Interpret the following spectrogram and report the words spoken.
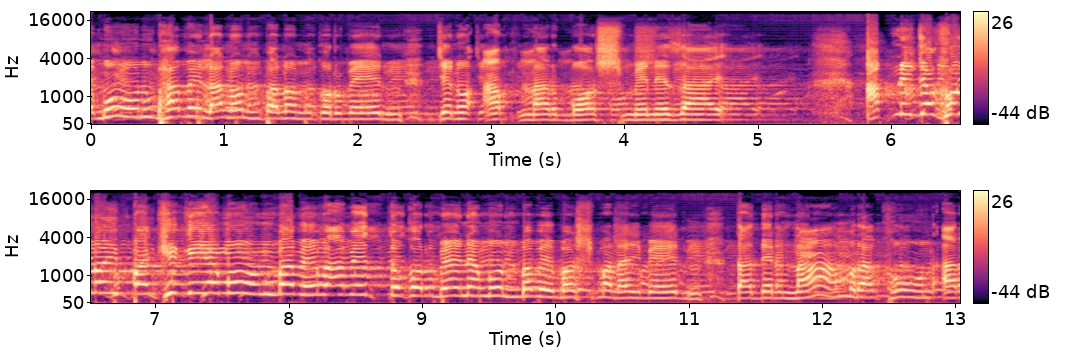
এমন ভাবে লালন পালন করবেন যেন আপনার বস মেনে যায়। আপনি যখন ওই পাখিকে এমন ভাবে আবেত্ত করবেন এমন ভাবে বস মানাইবেন তাদের নাম রাখুন আর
